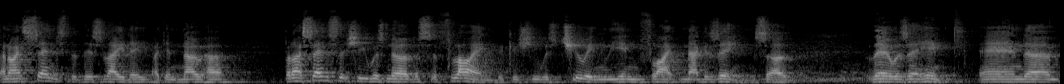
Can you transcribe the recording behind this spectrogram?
And I sensed that this lady, I didn't know her, but I sensed that she was nervous of flying because she was chewing the in flight magazine. So there was a hint. And um,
